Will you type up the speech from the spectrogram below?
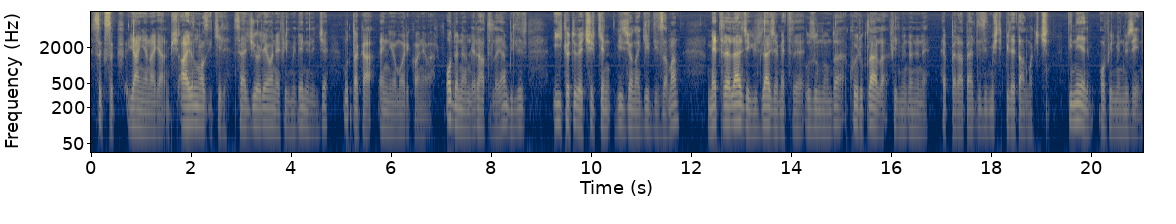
sık sık yan yana gelmiş. Ayrılmaz ikili. Sergio Leone filmi denilince mutlaka Ennio Morricone var. O dönemleri hatırlayan bilir. İyi kötü ve çirkin vizyona girdiği zaman metrelerce yüzlerce metre uzunluğunda kuyruklarla filmin önüne hep beraber dizilmiştik bilet almak için. Dinleyelim o filmin müziğini.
